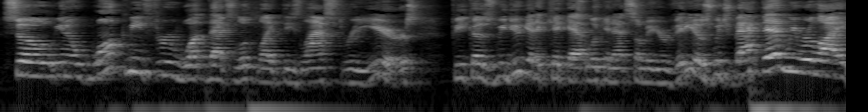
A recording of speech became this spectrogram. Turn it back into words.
So, you know, walk me through what that's looked like these last three years because we do get a kick at looking at some of your videos, which back then we were like,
